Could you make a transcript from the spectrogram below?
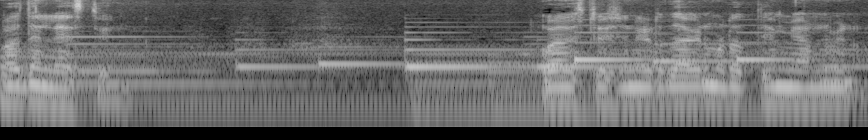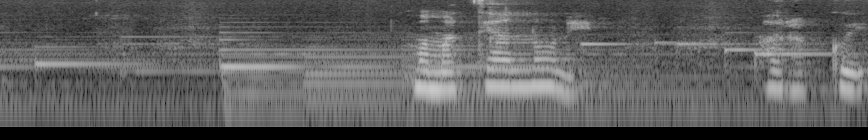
වාදැන් ලැස්තුවෙන් ඔය ස්ටේෂන එකට දාගෙන මටත් එහෙම යන්න වෙනවා මමත් යන්න ඕනේ හරක්කුයි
